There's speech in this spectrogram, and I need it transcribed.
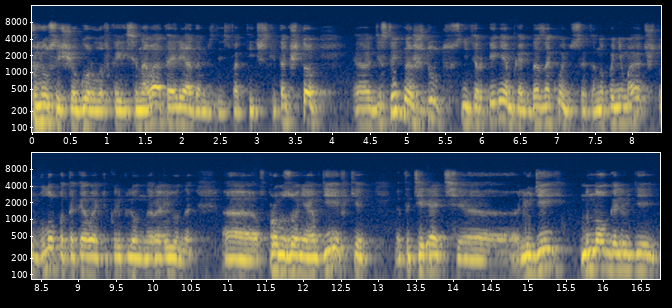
Плюс еще Горловка и Синоватая рядом здесь фактически. Так что действительно ждут с нетерпением, когда закончится это, но понимают, что в лоб атаковать укрепленные районы в промзоне Авдеевки, это терять людей, много людей,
